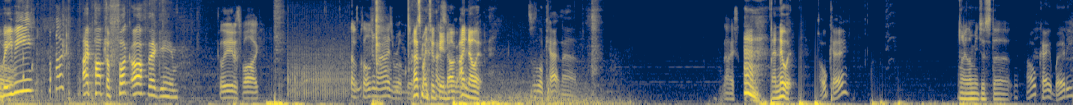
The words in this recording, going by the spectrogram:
go. baby! Fuck. I popped the fuck off that game. Clean as fuck. I was closing my eyes real quick. That's my 2K dog. I know it. This is a little cat nap. Nice. I knew it. Okay. Alright, let me just uh Okay, buddy.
